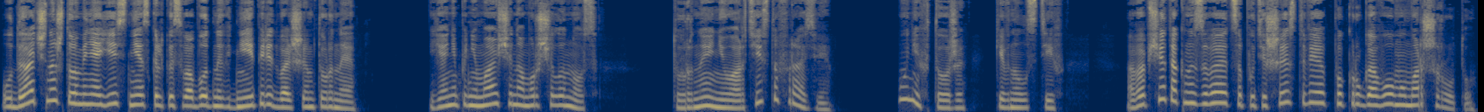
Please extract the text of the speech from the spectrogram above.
Удачно, что у меня есть несколько свободных дней перед большим турне. Я непонимающе наморщила нос. Турне не у артистов разве? У них тоже, кивнул Стив. А вообще так называется путешествие по круговому маршруту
